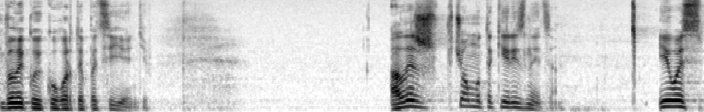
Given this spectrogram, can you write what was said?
великої когорти пацієнтів. Але ж в чому такі різниця? І ось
